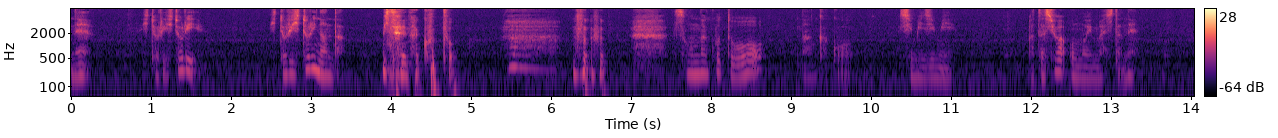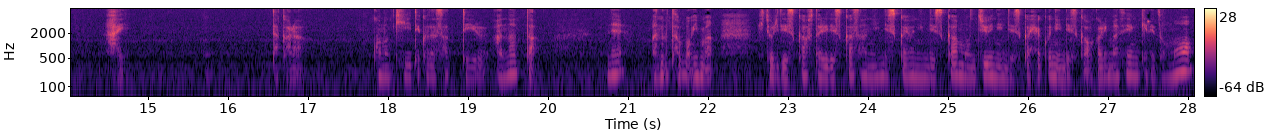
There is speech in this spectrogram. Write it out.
ね一人一人一人一人なんだみたいなこと。そんなことをなんかこうしみじみ私は思いましたね。はい。だからこの聞いてくださっているあなたねあなたも今1人ですか2人ですか3人ですか4人ですかもう10人ですか100人ですか分かりませんけれども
